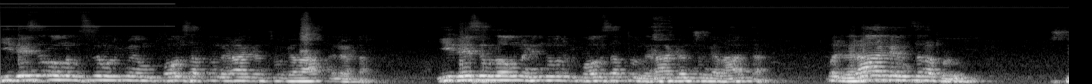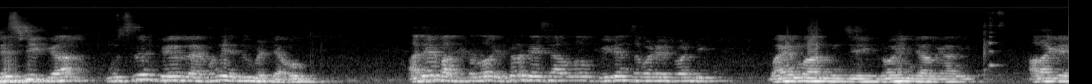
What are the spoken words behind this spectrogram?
ఈ దేశంలో ఉన్న ముస్లింలకు మేము పౌరసత్వం నిరాకరించం కదా అని అంటాం ఈ దేశంలో ఉన్న హిందువులకు పౌరసత్వం నిరాకరించం కదా అంటారు. మరి నిరాకరించినప్పుడు స్పెసిఫిక్గా ముస్లిం పేరు లేకుండా ఎందుకు పెట్టావు? అదే పద్ధతిలో ఇతర దేశాల్లో పీడించబడేటువంటి మయన్మార్ నుంచి రోహింగ్యాలు కానీ అలాగే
